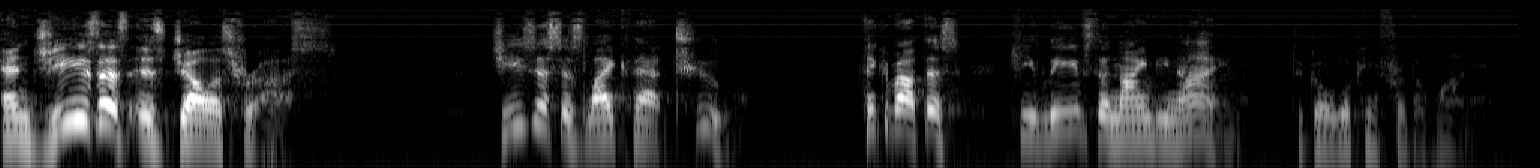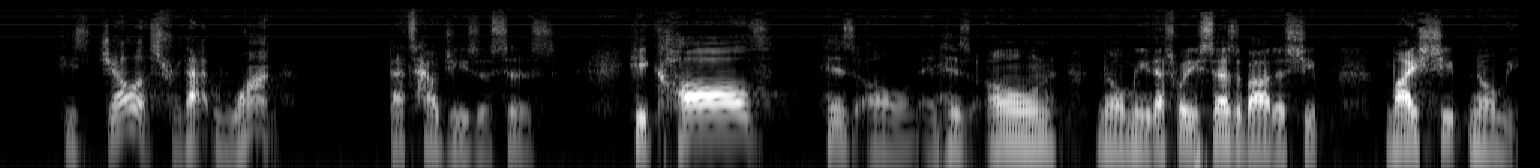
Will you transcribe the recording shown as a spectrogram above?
And Jesus is jealous for us. Jesus is like that too. Think about this. He leaves the 99 to go looking for the one. He's jealous for that one. That's how Jesus is. He calls his own, and his own know me. That's what he says about his sheep. My sheep know me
